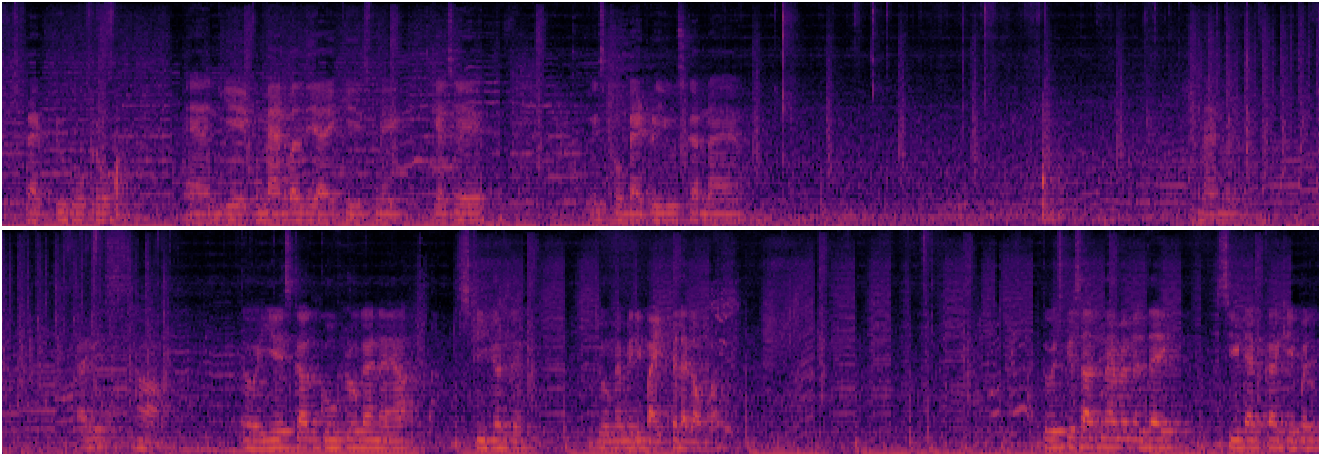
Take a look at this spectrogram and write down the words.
सब्सक्राइब टू GoPro एंड ये एक मैनुअल दिया है कि इसमें कैसे इसको बैटरी यूज़ करना है। मैनुअल। हाँ। तो ये इसका गोप्रो का नया स्टीकर है, जो मैं मेरी बाइक पे लगाऊँगा। तो इसके साथ में हमें मिलता है एक सी टाइप का केबल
